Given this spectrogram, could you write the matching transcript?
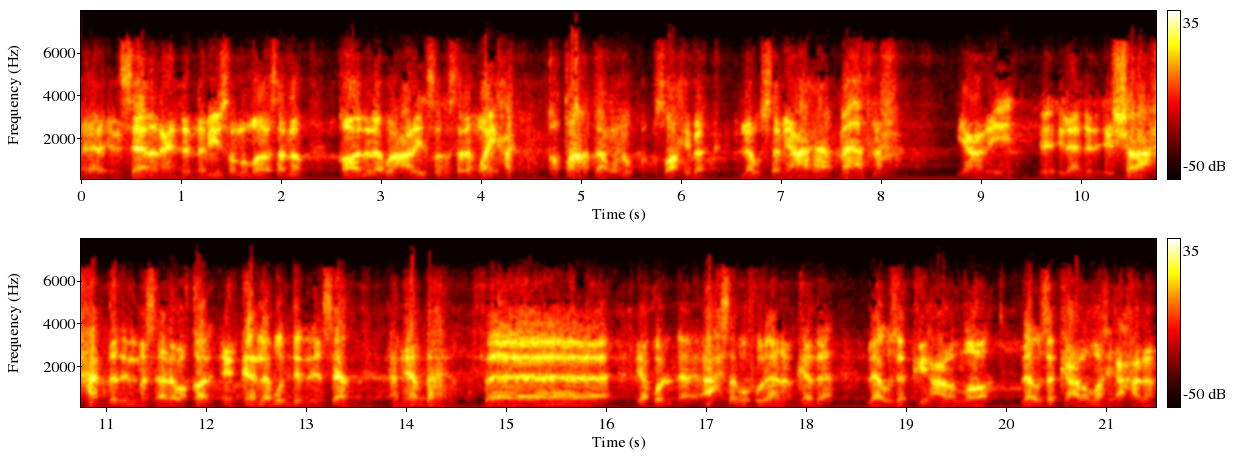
آه، إنسانا عند النبي صلى الله عليه وسلم قال له عليه الصلاة والسلام ويحك قطعت عنق صاحبك لو سمعها ما أفلح. يعني لأن الشرع حدد المسألة وقال إن كان لابد الإنسان أن يمدح فيقول أحسب فلانا كذا لا ازكيه على الله لا أزكي على الله أحدا.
